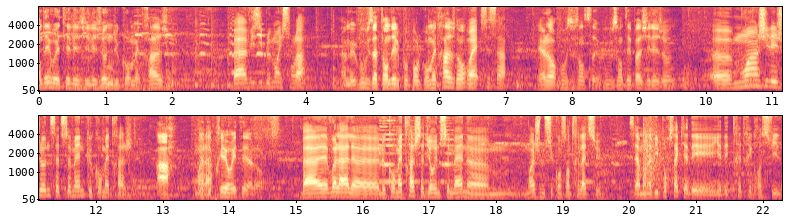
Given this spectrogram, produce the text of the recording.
Demandais où étaient les gilets jaunes du court métrage. Bah visiblement ils sont là. Ah mais vous vous attendez le coup pour le court métrage non? Ouais c'est ça. Et alors vous vous sentez, vous vous sentez pas gilet jaune? Euh, moins gilet jaune cette semaine que court métrage. Ah Voilà. Des priorités alors. Bah voilà, le, le court métrage ça dure une semaine. euh, moi je me suis concentré là-dessus. C'est à mon avis pour ça qu'il y, a des- il y a des très très grosses files.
